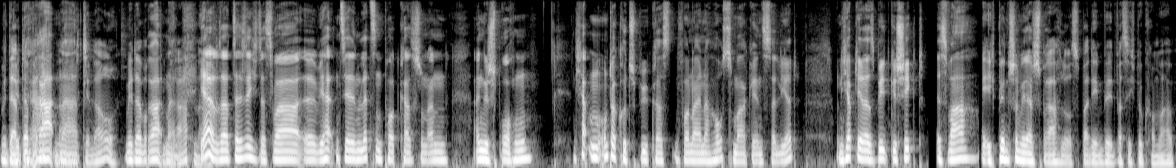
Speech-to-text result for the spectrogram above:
Mit der, Mit der Bratnaht, Bratnaht. Genau. Mit der Bratnaht. Bratnaht. Ja, tatsächlich. Das war, äh, wir hatten es ja im letzten Podcast schon an, angesprochen. Ich habe einen Unterkurzspülkasten von einer Hausmarke installiert und ich habe dir das Bild geschickt. Es war, Ich bin schon wieder sprachlos bei dem Bild, was ich bekommen habe.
